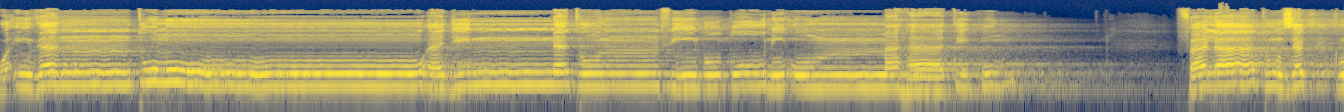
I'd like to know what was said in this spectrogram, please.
وإذا أنتم أجنة في بطون أمهاتكم فلا تزكوا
